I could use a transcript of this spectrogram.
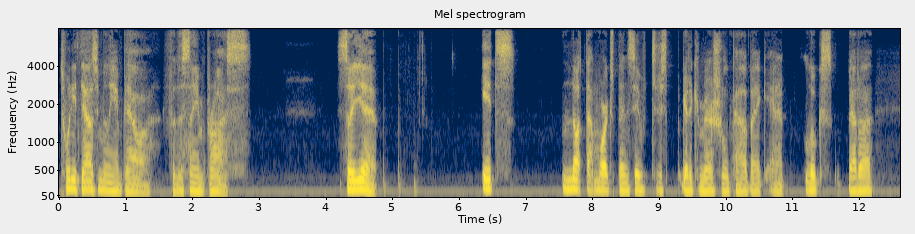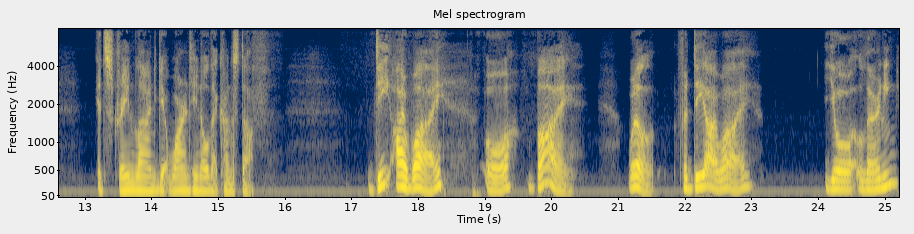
20,000 milliamp hour, for the same price. So yeah, it's not that more expensive to just get a commercial power bank and it looks better. It's streamlined, get warranty and all that kind of stuff. DIY or buy? Well, for DIY, you're learning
